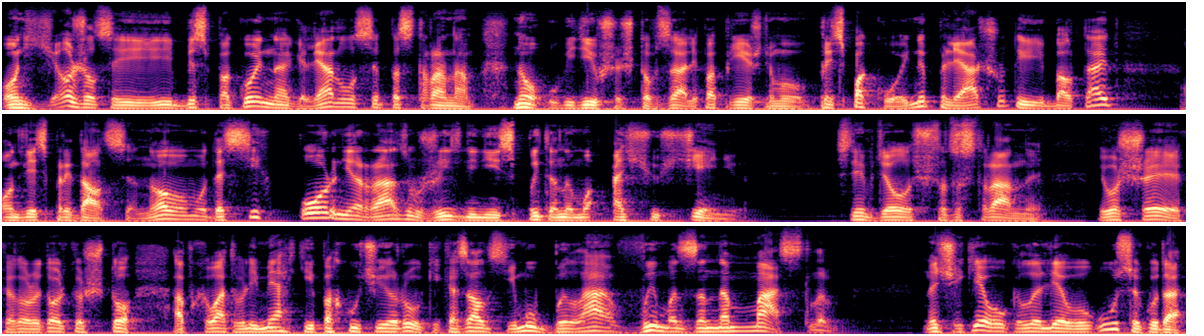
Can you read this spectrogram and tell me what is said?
Он ежился и беспокойно оглядывался по сторонам, но, убедившись, что в зале по-прежнему преспокойно пляшут и болтают, он весь предался новому, до сих пор ни разу в жизни не испытанному ощущению. С ним делалось что-то странное. Его шея, которую только что обхватывали мягкие пахучие руки, казалось, ему была вымазана маслом. На щеке около левого уса, куда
